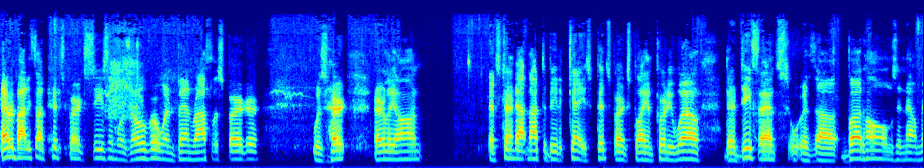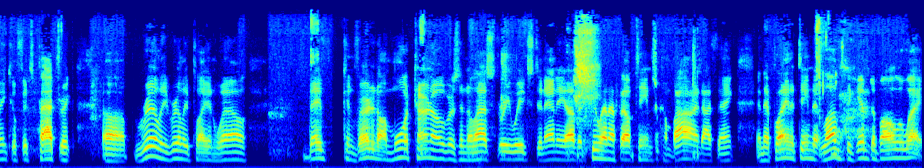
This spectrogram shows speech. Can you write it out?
Everybody thought Pittsburgh's season was over when Ben Roethlisberger was hurt early on. It's turned out not to be the case. Pittsburgh's playing pretty well. Their defense with uh, Bud Holmes and now Minkah Fitzpatrick uh, really, really playing well. They've converted on more turnovers in the last three weeks than any other two NFL teams combined, I think. And they're playing a team that loves to give the ball away.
